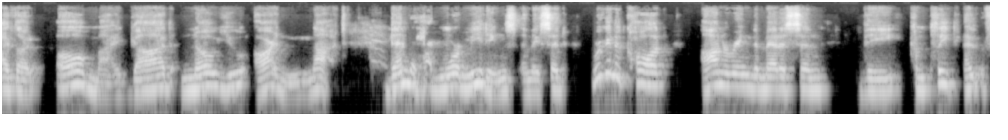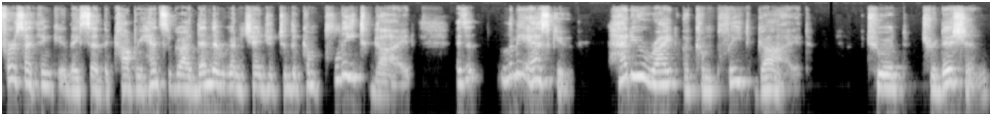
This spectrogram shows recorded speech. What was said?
I thought, oh my God, no, you are not. Then they had more meetings and they said, we're going to call it honoring the medicine, the complete. First, I think they said the comprehensive guide, then they were going to change it to the complete guide. I said, let me ask you, how do you write a complete guide to a tradition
